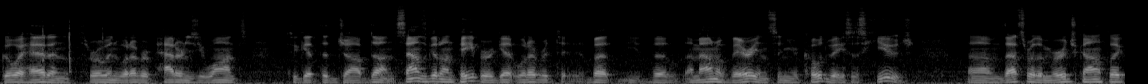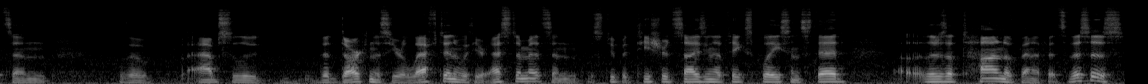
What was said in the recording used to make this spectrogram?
go ahead and throw in whatever patterns you want to get the job done. Sounds good on paper, get whatever, but the amount of variance in your code base is huge. Um, that's where the merge conflicts and the absolute the darkness you're left in with your estimates and the stupid t-shirt sizing that takes place instead uh, there's a ton of benefits this is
